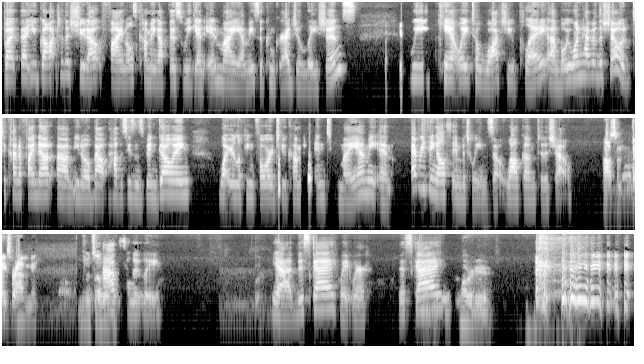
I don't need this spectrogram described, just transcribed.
but that you got to the shootout finals coming up this weekend in Miami. So, congratulations. We can't wait to watch you play. Um, but we wanted to have you on the show to kind of find out, um, you know, about how the season's been going, what you're looking forward to coming into Miami, and everything else in between. So, welcome to the show. Awesome. Thanks for having me. What's up? brother? Absolutely. Yeah, this guy. Wait, where? This guy. Come over here.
